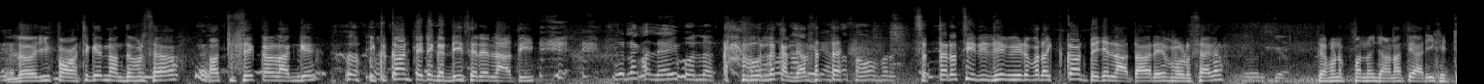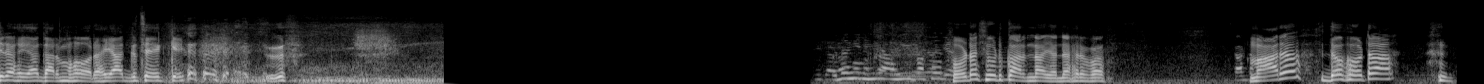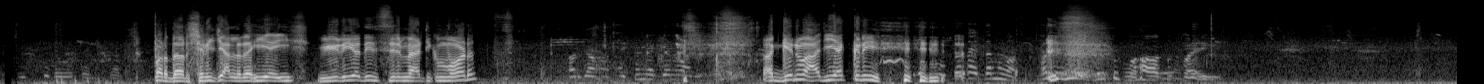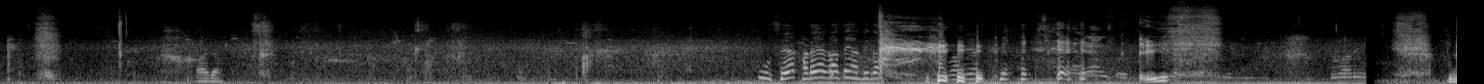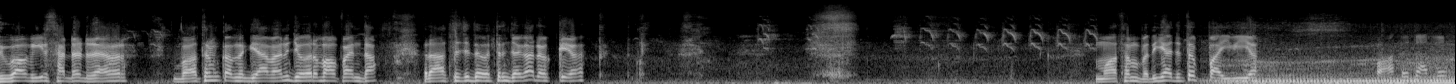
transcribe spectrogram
ਲੋ ਜੀ ਪਹੁੰਚ ਗਏ ਆਨੰਦਪੁਰ ਸਾਹਿਬ। ਹੱਥ ਸੇਕਣ ਲੱਗ ਗਏ। ਇੱਕ ਘੰਟੇ 'ਚ ਗੱਡੀ ਸਿਰੇ ਲਾਤੀ। ਫੁੱਲ ਖੱਲਿਆ ਹੀ ਫੁੱਲ। ਫੁੱਲ ਕੱਲਿਆ ਸੱਤਰ। 70 80 ਦੀ ਸਪੀਡ ਪਰ ਇੱਕ ਘੰਟੇ 'ਚ ਲਾਤਾ ਰੇ ਮੋਟਰਸਾਈਕਲ। ਹੋਰ ਕੀ ਤੇ ਹੁਣ ਆਪਾਂ ਨੂੰ ਜਾਣਾ ਤਿਆਰੀ ਖਿੱਚ ਰਹੇ ਆ ਗਰਮ ਹੋ ਰਹੇ ਆ ਅੱਗ ਸੇਕ ਕੇ। ਫੋਟੋ ਸ਼ੂਟ ਕਰਨਾ ਜਾਂਦਾ ਫਿਰ ਬਸ ਮਾਰ ਦੋ ਫੋਟੋ ਪ੍ਰਦਰਸ਼ਨੀ ਚੱਲ ਰਹੀ ਹੈ ਜੀ ਵੀਡੀਓ ਦੀ ਸਿਨੇਮੈਟਿਕ ਮੋਡ ਅੱਗੇ ਨੂੰ ਆ ਅੱਗੇ ਜੀ ਨੂੰ। ਆ ਜਾ ਖੜਿਆਗਾ ਤੇ ਅੱਜ ਦਾ ਦੂਆ ਵੀਰ ਸਾਡਾ ਡਰਾਈਵਰ ਬਾਥਰੂਮ ਕਰਨ ਗਿਆ ਮੈਂ ਇਹਨੂੰ ਜ਼ੋਰ ਬਾ ਪੈਂਦਾ। ਰਾਸਤੇ 'ਚ ਦੋ ਤਿੰਨ ਜਗ੍ਹਾ ਰੁਕਿਆ ਮੌਸਮ ਵਧੀਆ, ਅੱਜ ਧੁੱਪ ਆਈ ਵੀ ਆ। ਪਾ ਤੇ ਚੱਲੇ।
